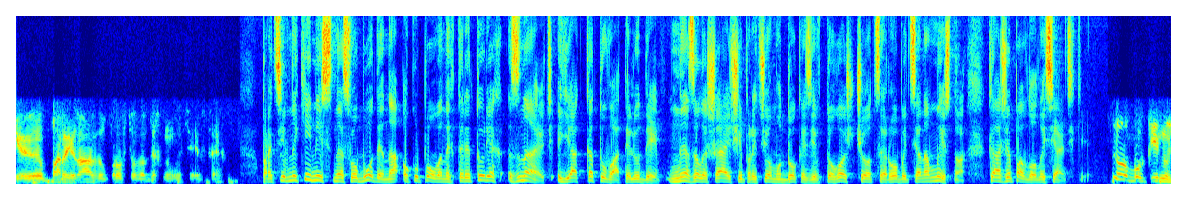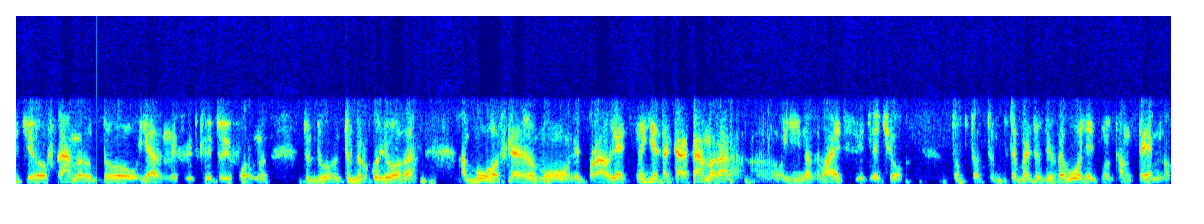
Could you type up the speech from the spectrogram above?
е, пари газу, просто задихнулися і все. Працівники місць несвободи на окупованих територіях знають, як катувати людей, не залишаючи при цьому доказів того, що це робиться навмисно, каже Павло Лисянський. Ну або кинуть е, в камеру до ув'язнених з відкритою формою туберкульоза, або, скажімо, відправлять. Ну, є така камера, її називають світлячок. Тобто тебе туди заводять, ну там темно.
